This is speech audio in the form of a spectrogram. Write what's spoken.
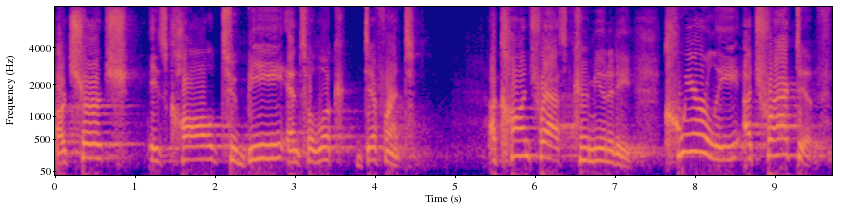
Our church is called to be and to look different. A contrast community, queerly attractive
